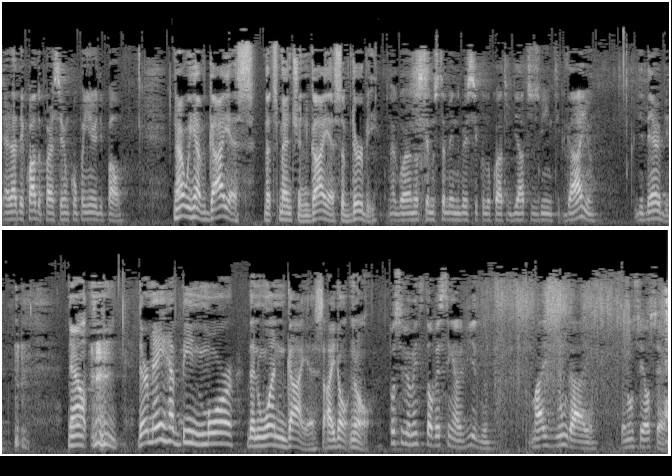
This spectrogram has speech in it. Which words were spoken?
era adequado para ser um companheiro de Paulo. Now we have Gaius that's mentioned, Gaius of Derby. Agora nós temos também no versículo 4 de Atos 20, Gaio de Derbe. Now, there may have been more than one Gaius, I don't know. Possivelmente talvez tenha havido mais de um Gaio, eu não sei ao certo.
